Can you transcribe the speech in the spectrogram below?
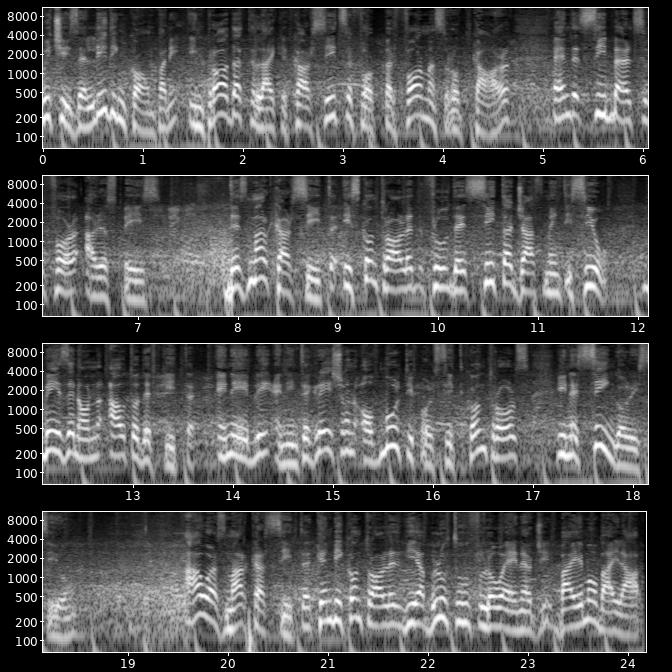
which is a leading company in products like car seats for performance road car and seatbelts for aerospace. The smart car seat is controlled through the seat adjustment ECU, based on AutoDevKit, enabling an integration of multiple seat controls in a single ECU. Our smart car seat can be controlled via Bluetooth Low Energy by a mobile app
